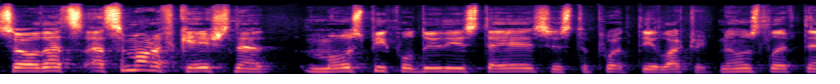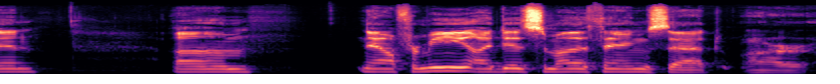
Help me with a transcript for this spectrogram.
so that's that's a modification that most people do these days is to put the electric nose lift in. Um, now, for me, I did some other things that are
